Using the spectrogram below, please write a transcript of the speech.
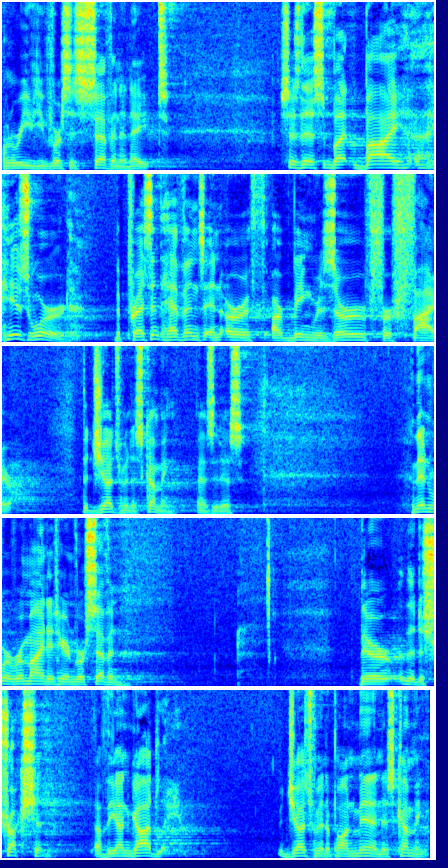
going to read you verses 7 and 8 says this, but by his word, the present heavens and earth are being reserved for fire, The judgment is coming, as it is. And then we're reminded here in verse 7 there, the destruction of the ungodly, judgment upon men is coming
